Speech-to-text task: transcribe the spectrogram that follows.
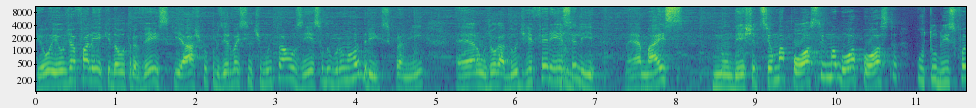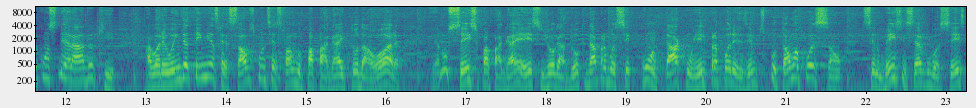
Eu, eu já falei aqui da outra vez que acho que o Cruzeiro vai sentir muito a ausência do Bruno Rodrigues. Para mim, era um jogador de referência ali. Né? Mas não deixa de ser uma aposta e uma boa aposta por tudo isso que foi considerado aqui. Agora, eu ainda tenho minhas ressalvas quando vocês falam do papagaio toda hora. Eu não sei se o papagaio é esse jogador que dá para você contar com ele para, por exemplo, disputar uma posição. Sendo bem sincero com vocês,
